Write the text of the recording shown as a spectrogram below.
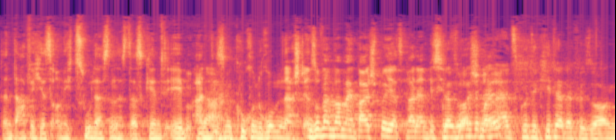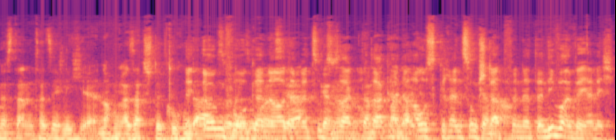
dann darf ich es auch nicht zulassen, dass das Kind eben an Nein. diesem Kuchen rumnascht. Insofern war mein Beispiel jetzt gerade ein bisschen Da sollte man als gute Kita dafür sorgen, dass dann tatsächlich äh, noch ein Ersatzstück Kuchen da Irgendwo, ist. Irgendwo, genau, ja? damit sozusagen genau, auch da keine Ausgrenzung genau. stattfindet, denn die wollen wir ja nicht.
